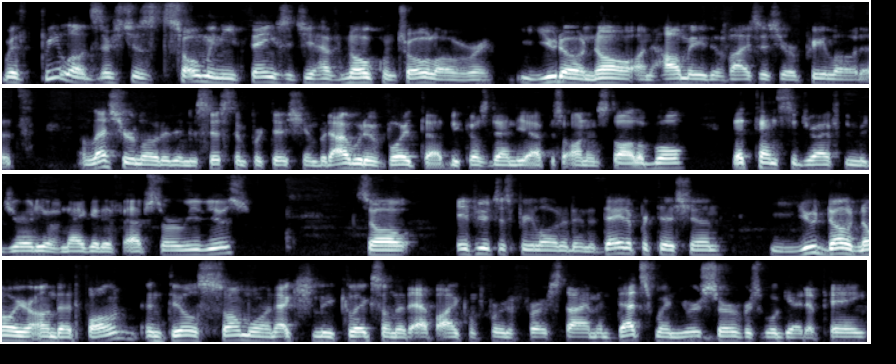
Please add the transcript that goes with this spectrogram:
with preloads there's just so many things that you have no control over. You don't know on how many devices you're preloaded unless you're loaded in the system partition but i would avoid that because then the app is uninstallable. That tends to drive the majority of negative app store reviews. So if you're just preloaded in the data partition you don't know you're on that phone until someone actually clicks on that app icon for the first time and that's when your servers will get a ping.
